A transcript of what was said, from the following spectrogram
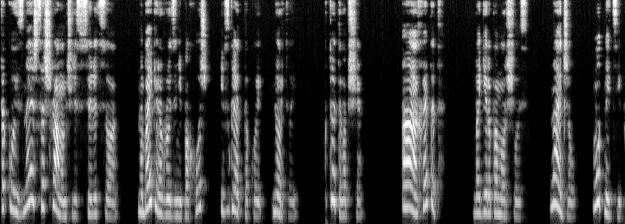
Такой, знаешь, со шрамом через все лицо. На байкера вроде не похож, и взгляд такой мертвый. Кто это вообще? Ах, этот? Багира поморщилась. Найджел, мутный тип.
